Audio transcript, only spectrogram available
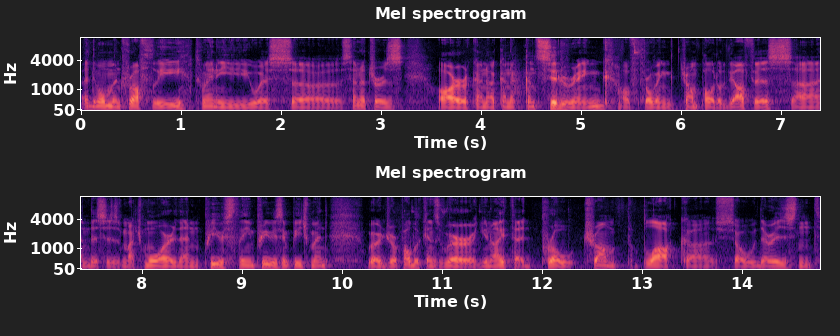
At the moment, roughly 20 U.S. senators are kind of kind of considering of throwing Trump out of the office, and this is much more than previously in previous impeachment where the Republicans were united pro-Trump bloc. Uh, so there isn't,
